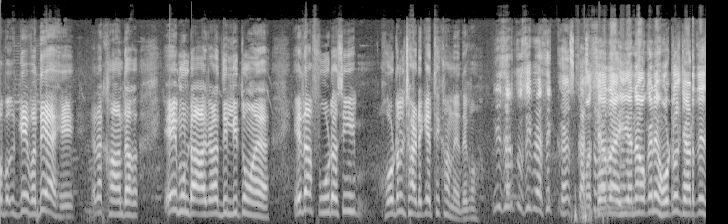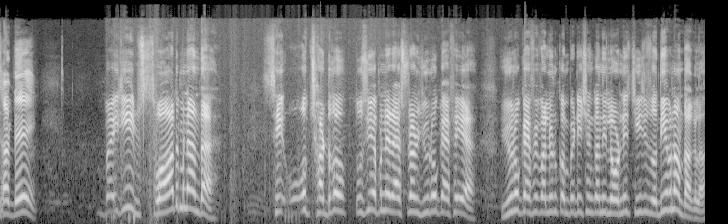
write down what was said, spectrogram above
ਅਬ ਅੱਗੇ ਵਧਿਆ ਇਹ ਇਹਦਾ ਖਾਣ ਦਾ ਇਹ ਮੁੰਡਾ ਜਿਹੜਾ ਦਿੱਲੀ ਤੋਂ ਆਇਆ ਇਹਦਾ ਫੂਡ ਅਸੀਂ ਹੋਟਲ ਛੱਡ ਕੇ ਇੱਥੇ ਖਾਂਦੇ ਹਾਂ, ਦੇਖੋ। ਨਹੀਂ ਸਰ ਤੁਸੀਂ ਵੈਸੇ ਕਸਟਮਰ ਸਮੱਸਿਆ ਤਾਂ ਆਈ ਹੈ ਨਾ ਉਹ ਕਹਿੰਦੇ ਹੋਟਲ ਛੱਡਦੇ ਸਾਡੇ। ਬਾਈ ਜੀ ਸਵਾਦ ਬਣਾਉਂਦਾ ਸੀ ਉਹ ਛੱਡ ਦੋ ਤੁਸੀਂ ਆਪਣੇ ਰੈਸਟੋਰੈਂਟ ਯੂਰੋ ਕੈਫੇ ਹੈ। ਯੂਰੋ ਕੈਫੇ ਵਾਲੇ ਨੂੰ ਕੰਪੀਟੀਸ਼ਨ ਕਰਨ ਦੀ ਲੋੜ ਨਹੀਂ ਚੀਜ਼ ਵਧੀਆ ਬਣਾਉਂਦਾ ਅਗਲਾ।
